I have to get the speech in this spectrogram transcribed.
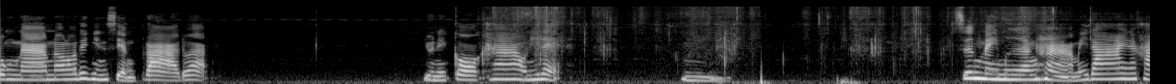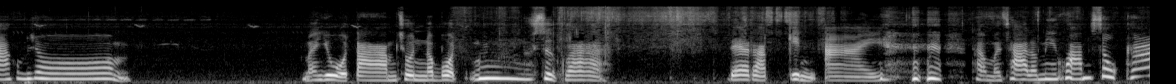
ลงน้ำเนาะแล้วก็ได้ยินเสียงปลาด้วย อยู่ในกอข้าวนี่แหละ อืมซึ่งในเมืองหาไม่ได้นะคะ คุณผู้ชม มาอยู่ตามชนบทรู้สึกว่า ได้รับกลิ่นอาย ธรรมชาติแล้วมีความสุขค่ะ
